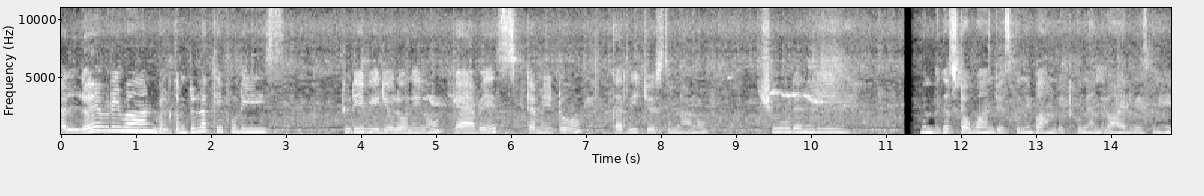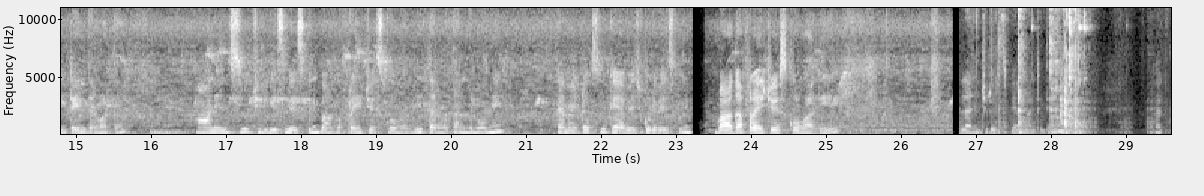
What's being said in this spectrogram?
Hello everyone welcome to lucky foodies today వీడియోలో నేను క్యాబేజ్ టమాటో కర్రీ చేస్తున్నాను. చూడండి. ముందుగా స్టవ్ ఆన్ చేసుకుని పాన్ పెట్టుకుని అందులో ఆయిల్ వేసుకుని హీట్ అయిన తర్వాత ఆనియన్స్ చిల్లీస్ వేసుకుని బాగా ఫ్రై చేసుకోవాలి. తర్వాత అందులోనే టమాటోస్ క్యాబేజ్ కూడా వేసుకుని బాగా ఫ్రై చేసుకోవాలి. లంచ్ రెసిపీ అన్నమాట ఇది. బట్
